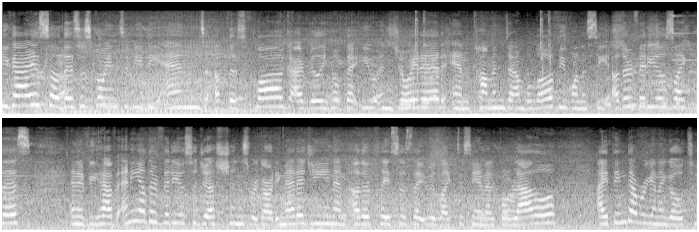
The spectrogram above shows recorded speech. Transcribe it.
You guys, so this is going to be the end of this vlog. I really hope that you enjoyed it and comment down below if you want to see other videos like this. And if you have any other video suggestions regarding Medellin and other places that you would like to see in El Poblado, I think that we're gonna go to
